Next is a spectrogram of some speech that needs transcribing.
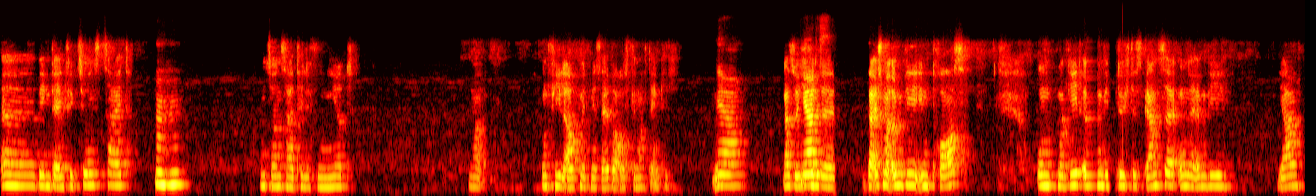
äh, wegen der Infektionszeit. Mhm. Und sonst halt telefoniert. Ja. Und viel auch mit mir selber ausgemacht, denke ich. Ja. Also ich ja, finde, da ist man irgendwie in Trance und man geht irgendwie durch das Ganze ohne irgendwie, ja,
